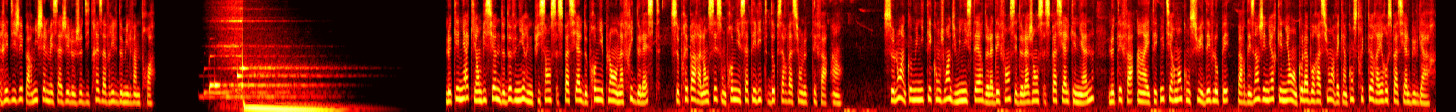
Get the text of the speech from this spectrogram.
Rédigé par Michel Messager le jeudi 13 avril 2023. Le Kenya, qui ambitionne de devenir une puissance spatiale de premier plan en Afrique de l'Est, se prépare à lancer son premier satellite d'observation, le TEFA-1. Selon un communiqué conjoint du ministère de la Défense et de l'Agence spatiale kenyane, le TEFA-1 a été entièrement conçu et développé par des ingénieurs kenyans en collaboration avec un constructeur aérospatial bulgare.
